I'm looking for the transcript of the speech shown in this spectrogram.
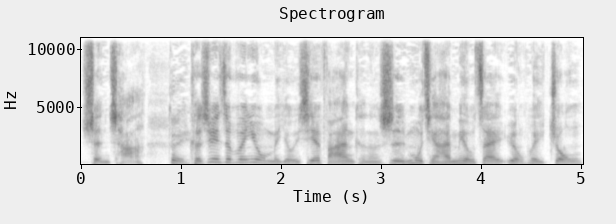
审查对，可是因为这部分，因为我们有一些法案可能是目前还没有在院会中，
